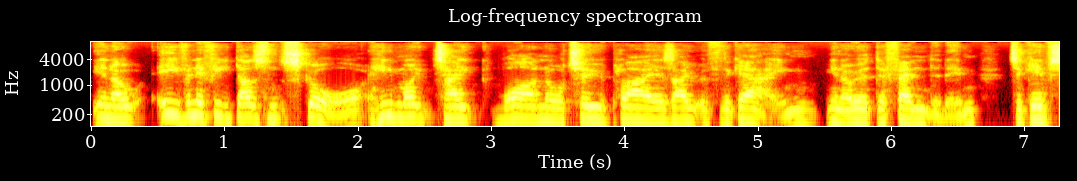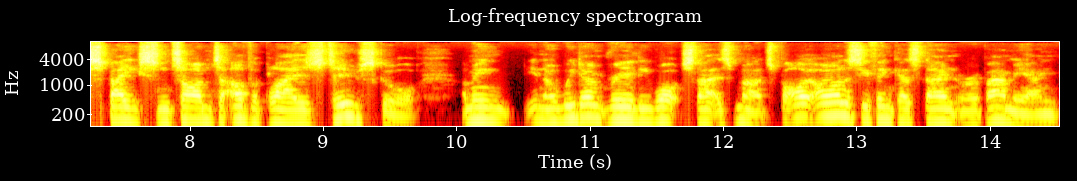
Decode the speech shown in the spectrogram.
you know, even if he doesn't score, he might take one or two players out of the game, you know, who defended him to give space and time to other players to score. I mean, you know, we don't really watch that as much, but I, I honestly think that's down to Aubameyang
